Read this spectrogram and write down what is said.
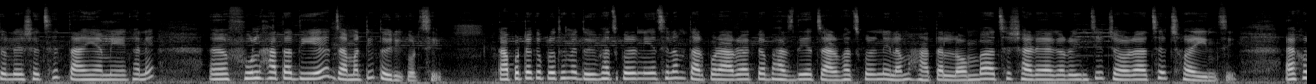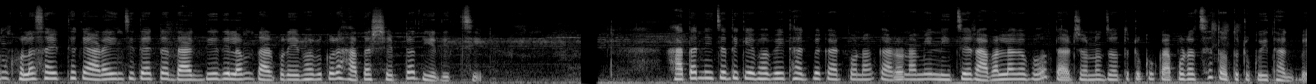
চলে এসেছে, তাই আমি এখানে ফুল হাতা দিয়ে জামাটি তৈরি করছি। কাপড়টাকে প্রথমে দুই ভাঁজ করে নিয়েছিলাম, তারপর আরও একটা ভাঁজ দিয়ে চার ভাঁজ করে নিলাম। হাতার লম্বা আছে সাড়ে এগারো ইঞ্চি, চওড়া আছে ছয় ইঞ্চি। এখন খোলা সাইড থেকে আড়াই ইঞ্চিতে একটা দাগ দিয়ে দিলাম, তারপরে এভাবে করে হাতার শেপটা দিয়ে দিচ্ছি। হাতার নিচের দিকে এভাবেই থাকবে, কাটবো না, কারণ আমি নিচে রাবার লাগাবো, তার জন্য যতটুকু কাপড় আছে ততটুকুই থাকবে।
